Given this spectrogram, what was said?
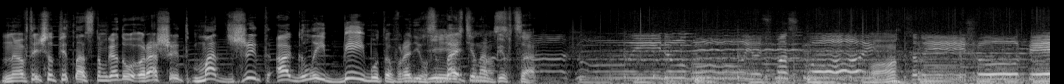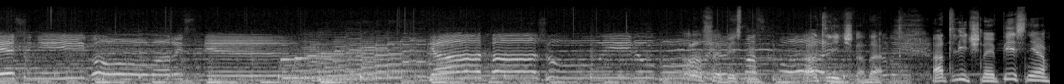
Но В 1915 году Рашид Маджид Аглы Бейбутов родился. Есть Дайте нам певца. И Москвой, О. слышу песни и говоры смех. Я хожу и любуюсь Хорошая песня. Москвой. Отлично, да. Отличная песня.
